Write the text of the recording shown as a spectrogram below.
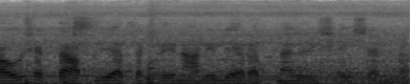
पाहू शकता. आपली आता ट्रेन आलेली आहे रत्नागिरी स्टेशनला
